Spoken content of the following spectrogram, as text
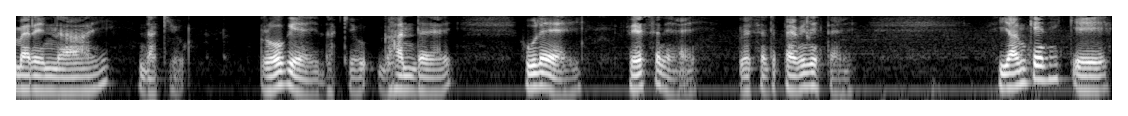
මරෙන්නායි දකිව් රෝගයයි දකිව් ගණ්ඩයයි හුලයයි වේසනයයි වේසනට පැමිණෙතයි යම් කෙනෙක් ඒ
